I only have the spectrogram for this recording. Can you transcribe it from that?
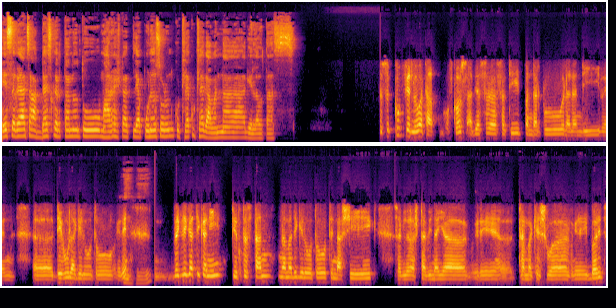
हे सगळ्याचा अभ्यास करताना तू महाराष्ट्रातल्या पुणे सोडून कुठल्या कुठल्या गावांना गेला होतास? तसं खूप फिरलो आता ऑफकोर्स अभ्यासासाठी पंढरपूर आळंदी देहूला गेलो होतो वगैरे वेगवेगळ्या ठिकाणी तीर्थस्थानामध्ये गेलो होतो ते नाशिक सगळं अष्टाविनायक वगैरे त्र्यंबकेश्वर वगैरे बरीच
